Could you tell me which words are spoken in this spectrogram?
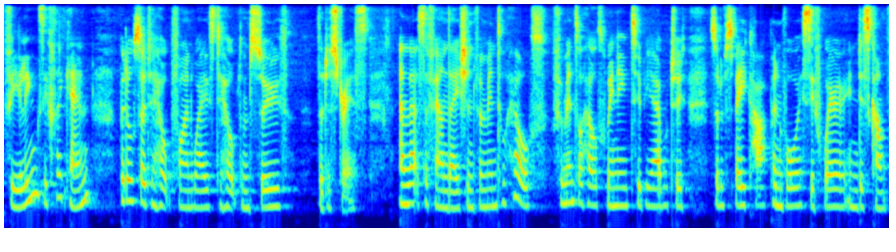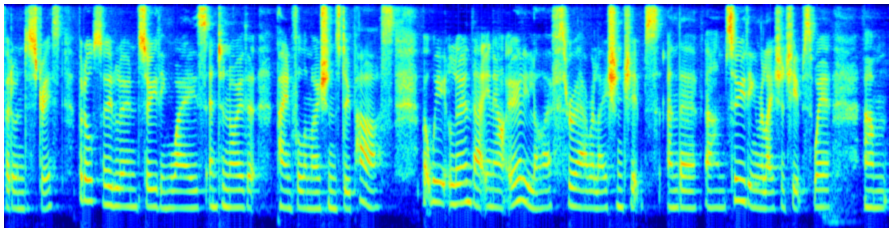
feelings if they can, but also to help find ways to help them soothe the distress. And that's the foundation for mental health. For mental health, we need to be able to sort of speak up and voice if we're in discomfort or distressed, but also learn soothing ways and to know that painful emotions do pass. But we learn that in our early life through our relationships and the um, soothing relationships where um,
